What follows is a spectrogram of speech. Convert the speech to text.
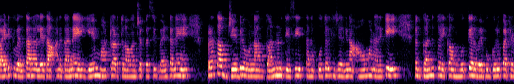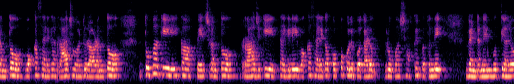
బయటకు వెళ్తారా లేదా అనగానే ఏం మాట్లాడుతున్నావు? అని చెప్పేసి వెంటనే ప్రతాప్ జేబులో ఉన్న గన్నును తీసి తన కూతురికి జరిగిన అవమానానికి గన్నుతో ఇక ముత్యాల వైపు గురి పెట్టడంతో ఒక్కసారిగా రాజు అడ్డు రావడంతో తుపాకీ ఇక పేల్చడంతో రాజుకి తగిలి ఒక్కసారిగా కుప్పకూలిపోతాడు. రూపా షాక్ అయిపోతుంది. వెంటనే ముత్యాలు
